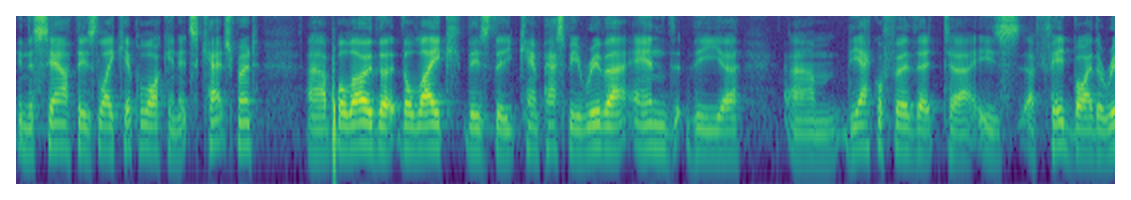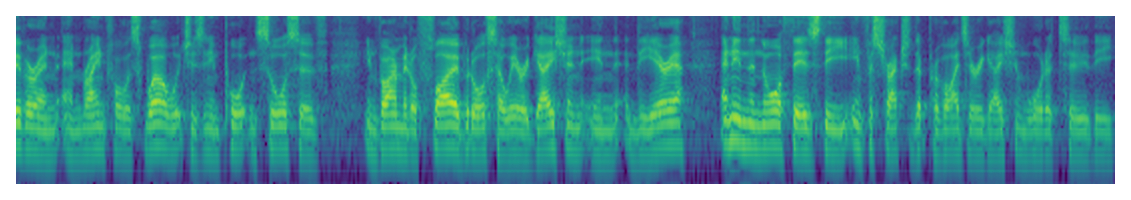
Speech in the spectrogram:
In the south, there's Lake Eppalock and its catchment. Uh, below the, the lake, there's the Campaspe River and the, uh, um, the aquifer that uh, is uh, fed by the river and, and rainfall as well, which is an important source of environmental flow, but also irrigation in, the area. And in the north, there's the infrastructure that provides irrigation water to the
